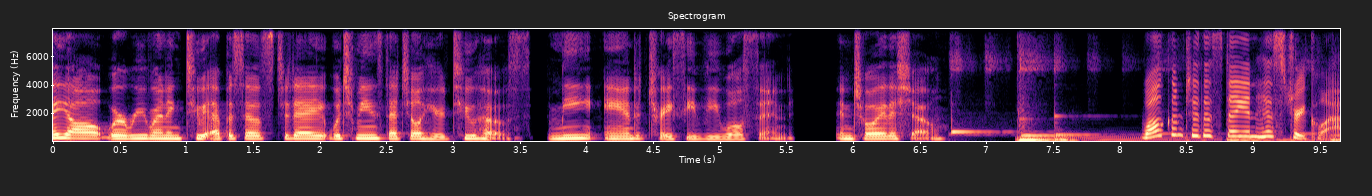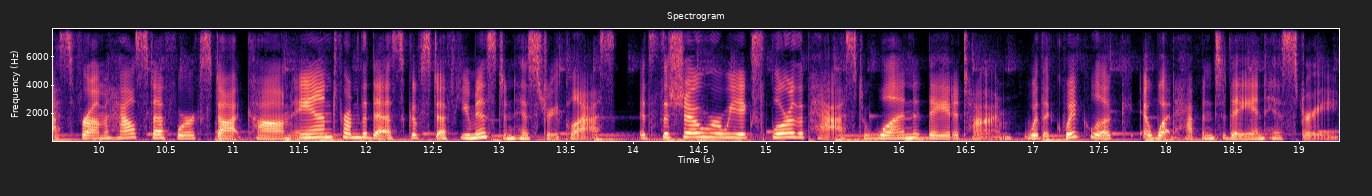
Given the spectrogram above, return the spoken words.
Hey y'all, we're rerunning two episodes today, which means that you'll hear two hosts, me and Tracy V. Wilson. Enjoy the show. Welcome to this day in history class from howstuffworks.com and from the desk of Stuff You Missed in History Class. It's the show where we explore the past one day at a time with a quick look at what happened today in history.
